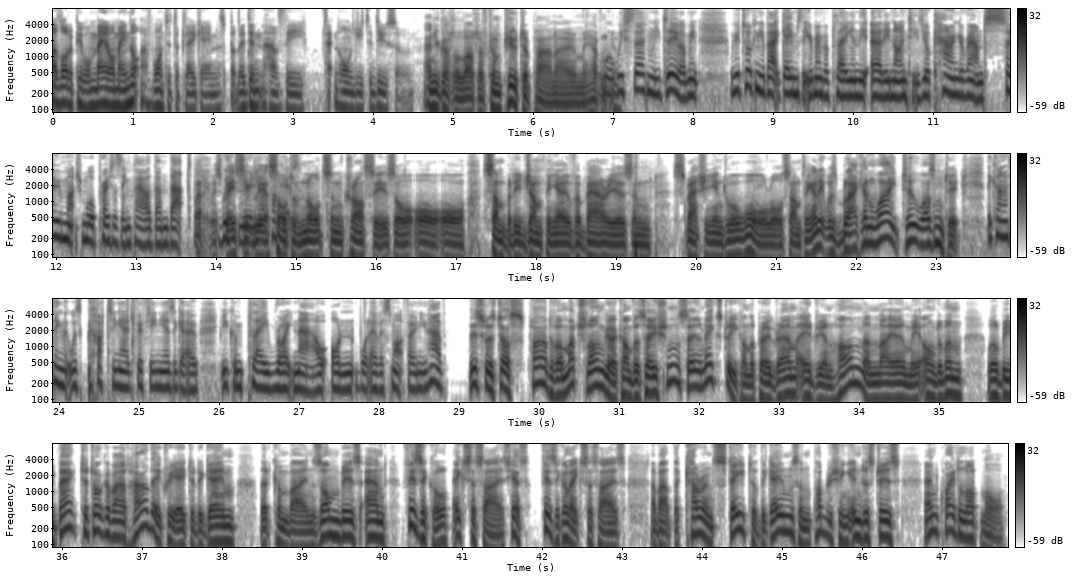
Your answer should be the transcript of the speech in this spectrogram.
a lot of people may or may not have wanted to play games, but they didn't have the technology to do so. And you've got a lot of computer power, Naomi, haven't Well, you? we certainly do. I mean, if you're talking about games that you remember playing in the early 90s, you're carrying around so much more processing power than that. Well, it was with you in basically your a sort of noughts and crosses, or, or, or somebody jumping over barriers and smashing into a wall or something. And it was black and white too, wasn't it? the kind of thing that was cutting edge 15 years ago. You can play right now on whatever smartphone you have. This was just part of a much longer conversation, so next week on the programme, Adrian Hon and Naomi Alderman will be back to talk about how they created a game that combines zombies and physical exercise. Yes, physical exercise, about the current state of the games and publishing industries, and quite a lot more.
